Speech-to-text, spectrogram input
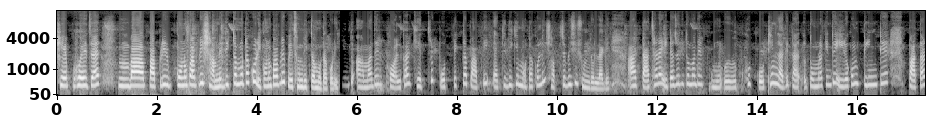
শেপ হয়ে যায়। বা পাপড়ির, কোনো পাপড়ির সামনের দিকটা মোটা করি, কোনো পাপড়ির পেছন দিকটা মোটা করি। কিন্তু আমাদের কলকার ক্ষেত্রে প্রত্যেকটা পাপড়ি একই দিকে মোটা করলেই সবচেয়ে বেশি সুন্দর লাগে। আর তাছাড়া এটা যদি তোমাদের খুব কঠিন লাগে, তা, তোমরা কিন্তু এইরকম তিনটে পাতার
